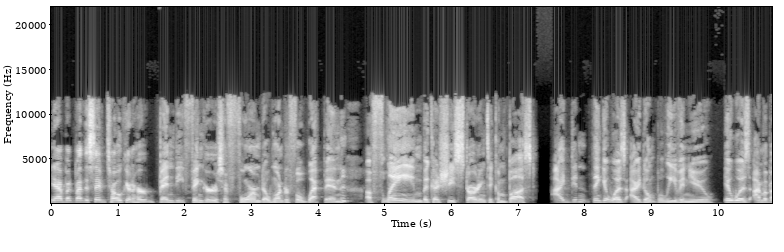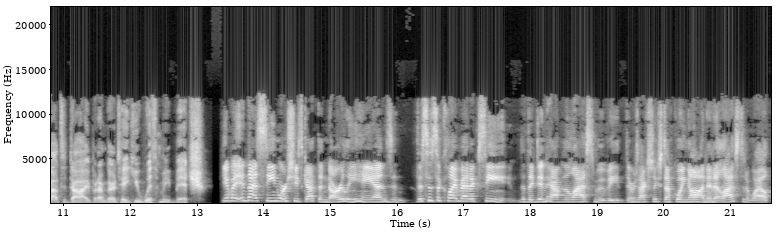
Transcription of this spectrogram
Yeah, but by the same token, her bendy fingers have formed a wonderful weapon, a flame, because she's starting to combust. I didn't think it was, I don't believe in you. It was, I'm about to die, but I'm gonna take you with me, bitch. Yeah, but in that scene where she's got the gnarly hands, and this is a climatic scene that they didn't have in the last movie. There was actually stuff going on, and it lasted a while.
